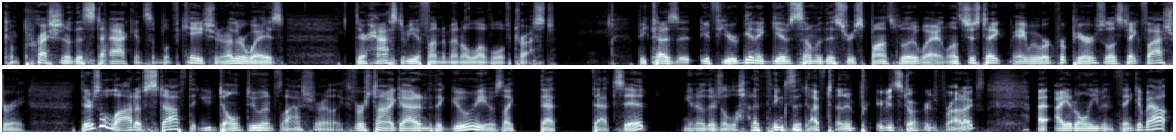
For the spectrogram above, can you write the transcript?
compression of the stack and simplification or other ways, there has to be a fundamental level of trust. Because if you're going to give some of this responsibility away, let's just take, hey, we work for Pure, so let's take FlashArray there's a lot of stuff that you don't do in FlashArray. Like the first time I got into the GUI, it was like that. That's it. You know, there's a lot of things that I've done in previous storage products I, I don't even think about.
